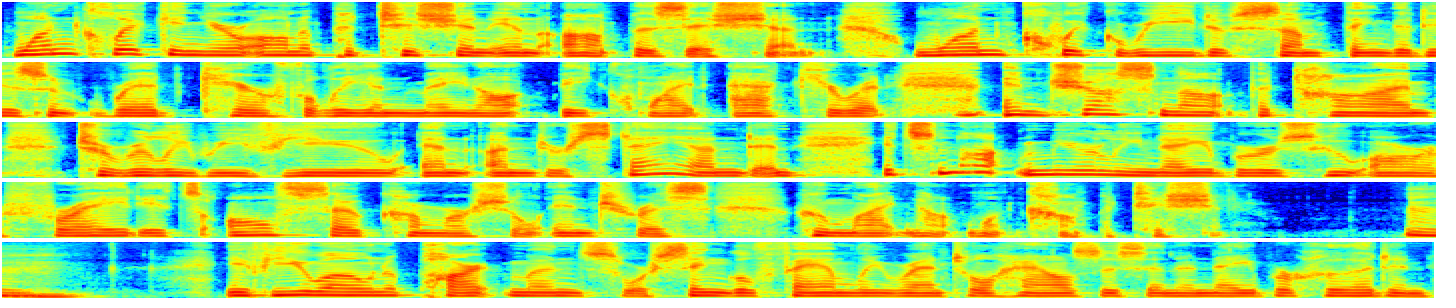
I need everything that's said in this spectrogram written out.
One click and you're on a petition in opposition. One quick read of something that isn't read carefully and may not be quite accurate, and just not the time to really review and understand. And it's not merely neighbors who are afraid, it's also commercial interests who might not want competition. Mm. If you own apartments or single family rental houses in a neighborhood and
